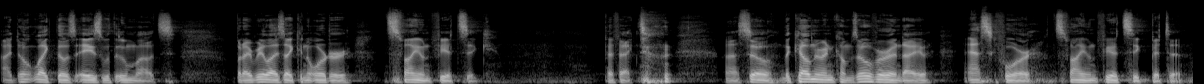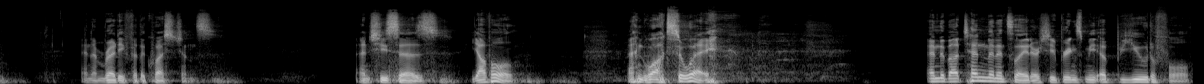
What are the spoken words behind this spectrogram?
I don't like those A's with umlauts, but I realize I can order 42. Perfect. Uh, so the Kellnerin comes over, and I ask for 42 bitte, and I'm ready for the questions. And she says, Jawohl, and walks away. and about 10 minutes later, she brings me a beautiful,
